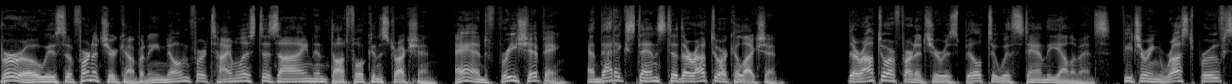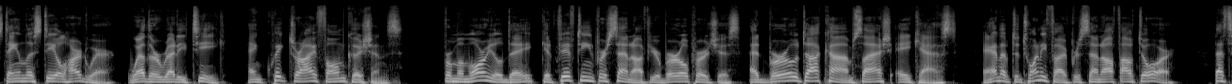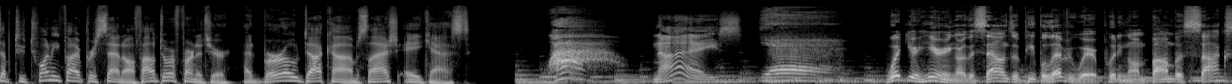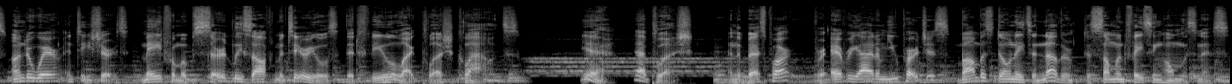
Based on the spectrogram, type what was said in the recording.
Burrow is a furniture company known for timeless design and thoughtful construction and free shipping, and that extends to their outdoor collection. Their outdoor furniture is built to withstand the elements, featuring rust-proof stainless steel hardware, weather-ready teak, and quick-dry foam cushions. For Memorial Day, get 15% off your Burrow purchase at burrow.com/acast, and up to 25% off outdoor. That's up to 25% off outdoor furniture at burrow.com/acast. Wow. Nice. Yeah. What you're hearing are the sounds of people everywhere putting on Bombas socks, underwear, and t-shirts made from absurdly soft materials that feel like plush clouds. Yeah, that plush. And the best part? For every item you purchase, Bombas donates another to someone facing homelessness.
